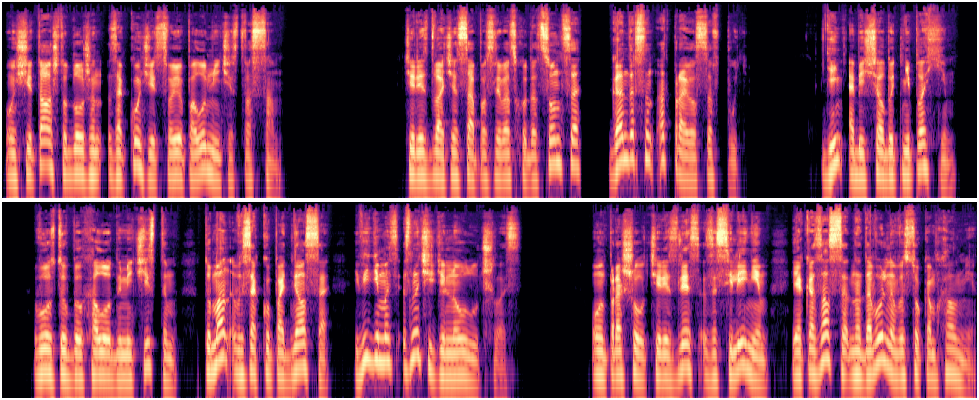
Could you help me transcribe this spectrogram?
Он считал, что должен закончить свое паломничество сам. Через два часа после восхода солнца Гандерсон отправился в путь. День обещал быть неплохим. Воздух был холодным и чистым, туман высоко поднялся, видимость значительно улучшилась. Он прошел через лес за селением и оказался на довольно высоком холме.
